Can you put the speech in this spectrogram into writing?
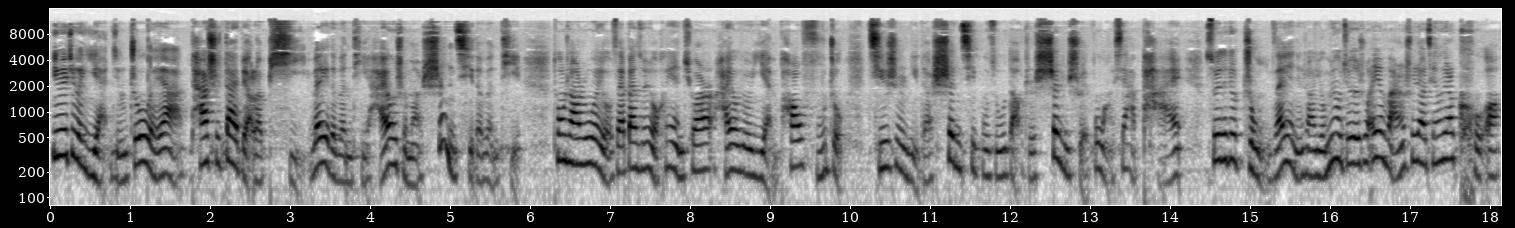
因为这个眼睛周围啊，它是代表了脾胃的问题，还有什么肾气的问题。通常如果有在伴随有黑眼圈，还有就是眼泡浮肿，其实是你的肾气不足导致肾水不往下排，所以它就肿。肿在眼睛上，有没有觉得说，哎呀，晚上睡觉前有点渴，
